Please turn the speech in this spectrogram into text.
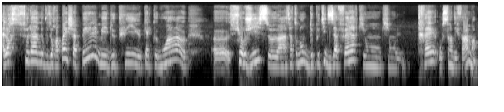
Alors cela ne vous aura pas échappé, mais depuis quelques mois euh, surgissent un certain nombre de petites affaires qui ont qui ont trait au sein des femmes.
